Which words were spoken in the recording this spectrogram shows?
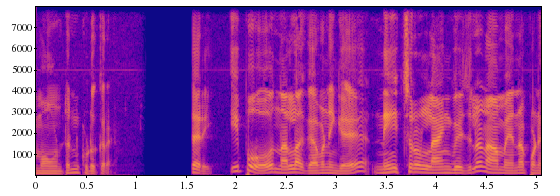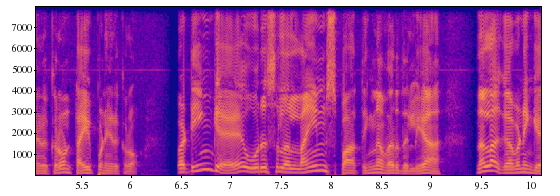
அமௌண்ட்டுன்னு கொடுக்குறேன். சரி இப்போது நல்லா கவனிங்க. நேச்சுரல் லாங்குவேஜில் நாம் என்ன பண்ணியிருக்கிறோம் டைப் பண்ணியிருக்கிறோம் பட் இங்கே ஒரு சில லைன்ஸ் பார்த்தீங்கன்னா வருது இல்லையா? நல்லா கவனிங்க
